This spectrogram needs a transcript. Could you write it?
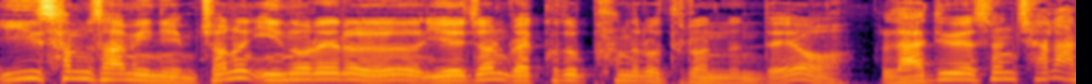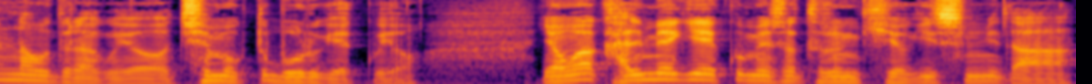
2332님, 저는 이 노래를 예전 레코드판으로 들었는데요. 라디오에선 잘 안 나오더라고요. 제목도 모르겠고요. 영화 갈매기의 꿈에서 들은 기억이 있습니다.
